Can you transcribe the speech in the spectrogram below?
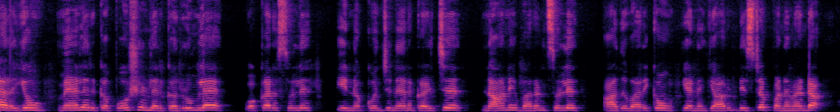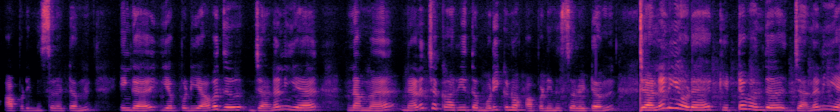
யாரையும் மேல இருக்க போர்ஷன்ல இருக்க ரூம்ல உட்கார சொல்லு. இன்னும் கொஞ்ச நேரம் கழிச்சு நானே வரேன்னு சொல்லு. அது வரைக்கும் என்னை யாரும் டிஸ்டர்ப் பண்ண வேண்டாம். அப்படின்னு சொல்லிட்டு இங்க எப்படியாவது ஜனனிய நம்ம நினைச்ச காரியத்தை முடிக்கணும் அப்படின்னு சொல்லிட்டு ஜனனியோட கிட்ட வந்து ஜனனிய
